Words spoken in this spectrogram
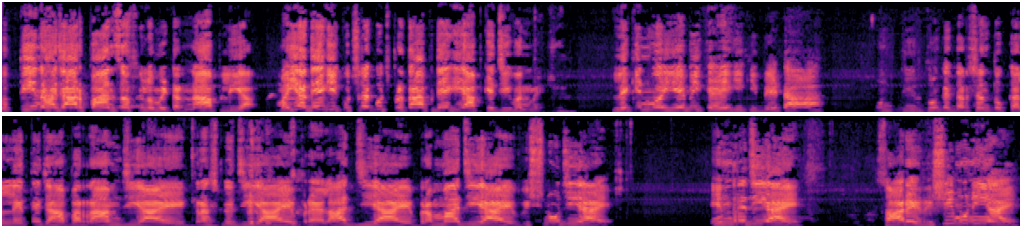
तो तीन हज़ार पाँच सौ किलोमीटर नाप लिया। मैया देगी, कुछ ना कुछ प्रताप देगी आपके जीवन में। लेकिन वो ये भी कहेगी कि बेटा उन तीर्थों के दर्शन तो कर लेते जहाँ पर राम जी आए, कृष्ण जी आए, प्रहलाद जी आए, ब्रह्मा जी आए, विष्णु जी आए, इंद्र जी आए, सारे ऋषि मुनि आए,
